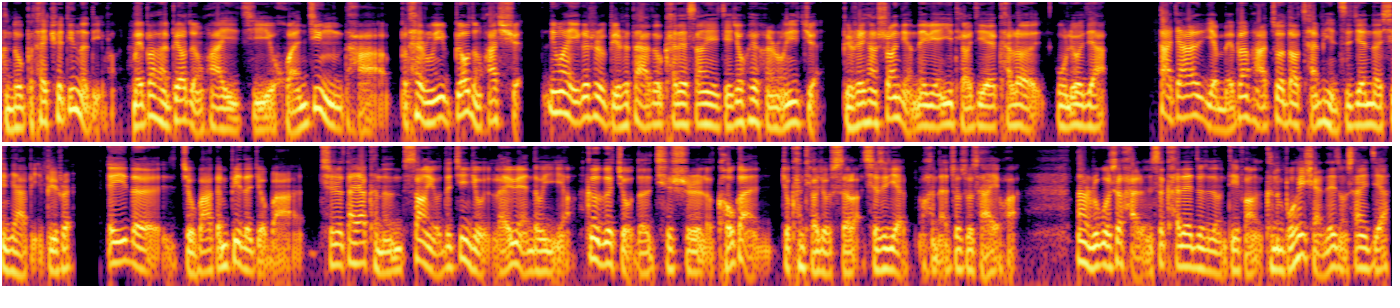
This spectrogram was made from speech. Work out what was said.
很多不太确定的地方，没办法标准化，以及环境它不太容易标准化选。另外一个是，比如说大家都开在商业街，就会很容易卷。比如说像双井那边一条街开了五六家。大家也没办法做到产品之间的性价比，比如说 A 的酒吧跟 B 的酒吧，其实大家可能上游的进酒来源都一样，各个酒的其实口感就看调酒师了，其实也很难做出差异化。那如果是海伦斯开在这种地方，可能不会选这种商业街，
